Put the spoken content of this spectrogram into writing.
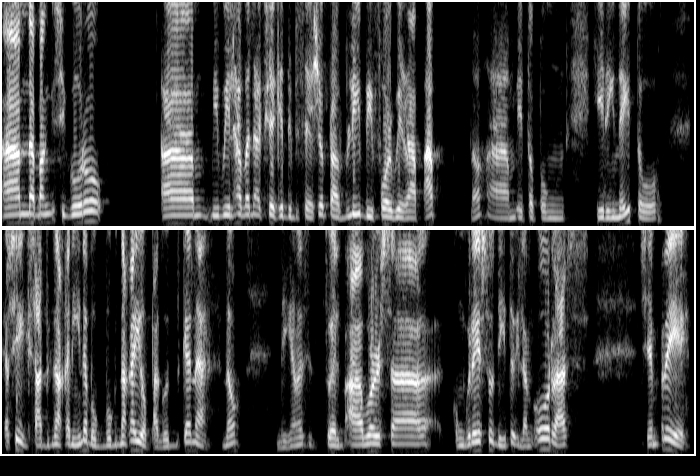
Um nabang siguro um we will have an executive session probably before we wrap up no. Um ito pong hearing na ito kasi sabi nga kanina bugbog na kayo, pagod ka na no. Hindi ka mas 12 hours sa kongreso dito ilang oras. Siyempre,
